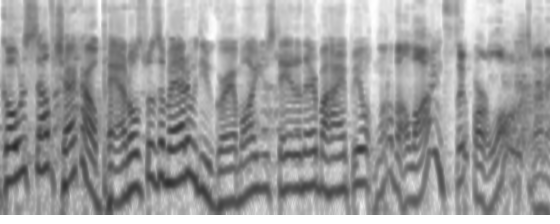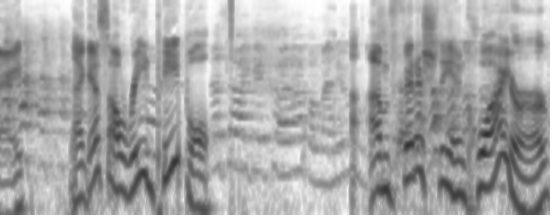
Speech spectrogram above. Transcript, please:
go to self checkout panels. What's the matter with you, Grandma? You standing there behind people? Well, the line's super long today. I guess I'll read People. I'm finished the Inquirer.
